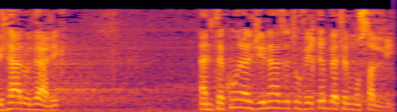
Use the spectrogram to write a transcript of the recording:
مثال ذلك أن تكون الجنازة في قبلة المصلي.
